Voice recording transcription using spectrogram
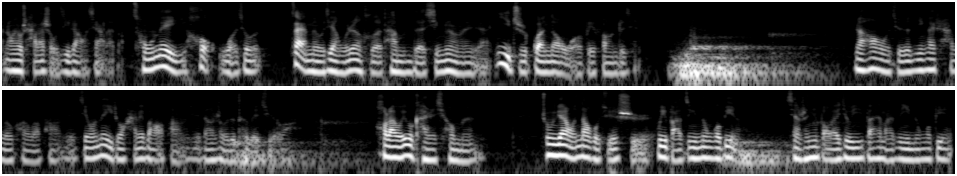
然后又查了手机让我下来的。从那以后我就。再没有见过任何他们的行政人员，一直关到我被放之前。然后我觉得应该差不多快把我放出去，结果那一周还没把我放出去，当时我就特别绝望。后来我又开始敲门，中间我闹过绝食，故意把自己弄过病，想申请保外就医，把想把自己弄过病。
